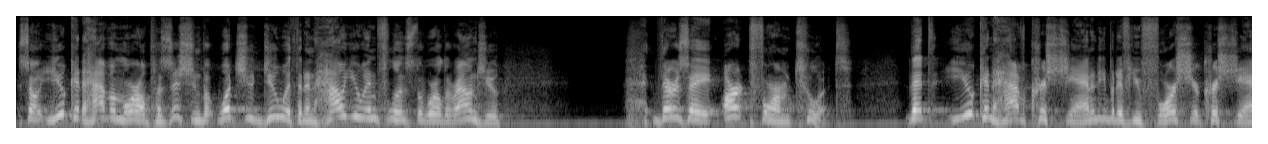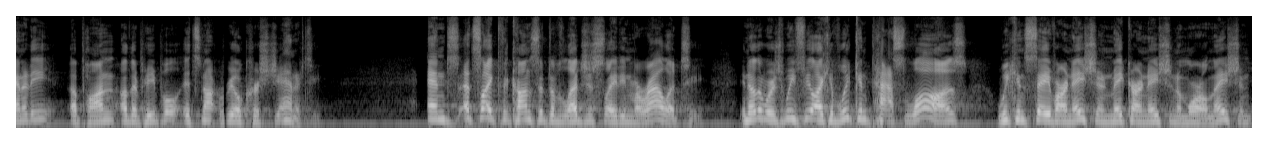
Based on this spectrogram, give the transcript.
so you could have a moral position, but what you do with it and how you influence the world around you, there's a art form to it. That you can have Christianity, but if you force your Christianity upon other people, it's not real Christianity. And that's like the concept of legislating morality. In other words, we feel like if we can pass laws, we can save our nation and make our nation a moral nation.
